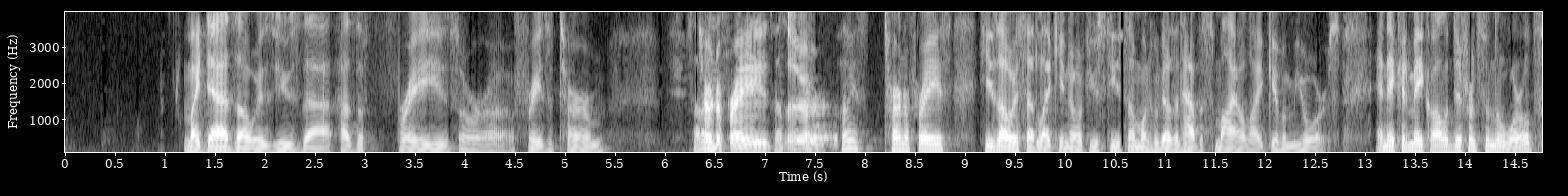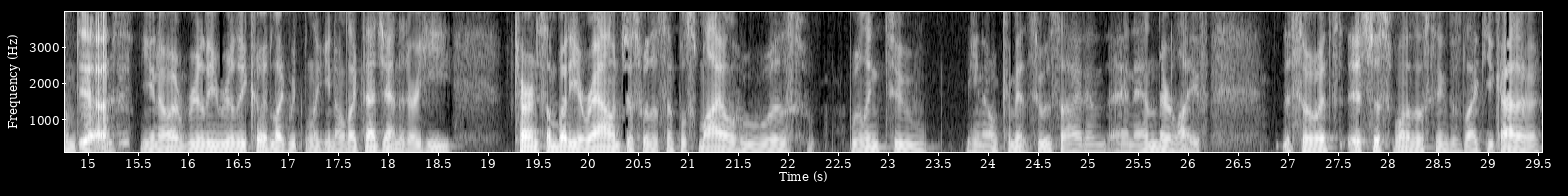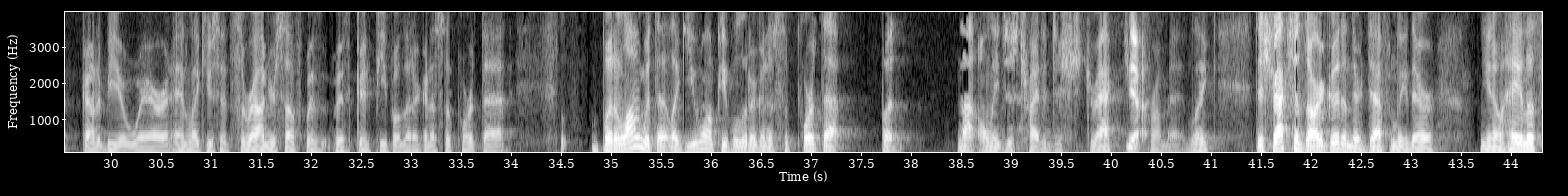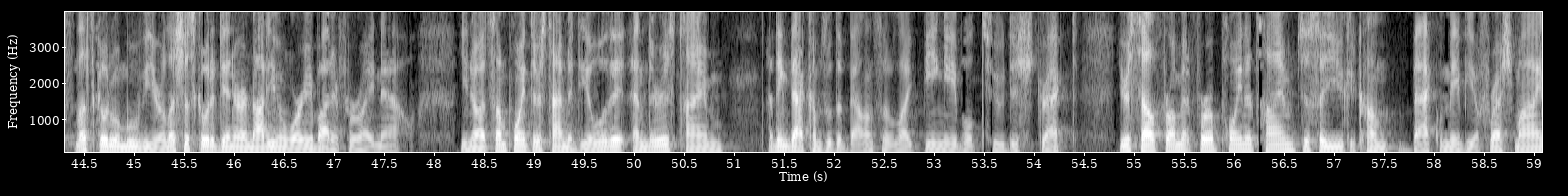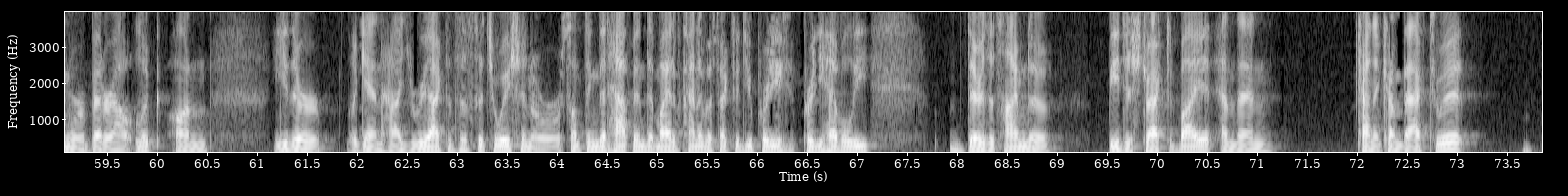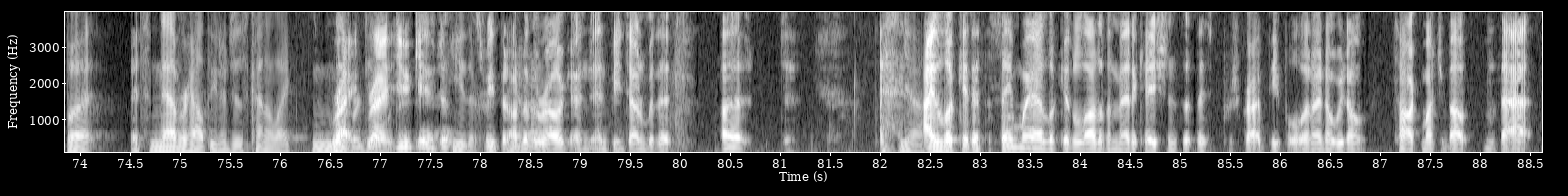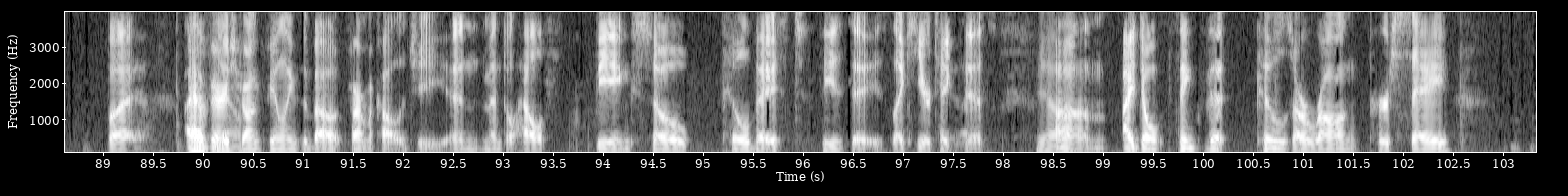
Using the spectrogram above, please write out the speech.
my dad's always used that as a phrase or a phrase, a term. Is that how turn a phrase or I turn a phrase. He's always said like, you know, if you see someone who doesn't have a smile, like give them yours, and it could make all the difference in the world yeah. sometimes. You know, it really, really could. Like with, like you know, like that janitor, he turned somebody around just with a simple smile who was willing to, you know, commit suicide and and end their life so it's it's just one of those things is like you gotta gotta be aware and like you said surround yourself with with good people that are going to support that. But along with that like you want people that are going to support that but not only just try to distract you Yeah. from it. Like distractions are good and they're definitely there you know hey let's let's go to a movie or let's just go to dinner and not even worry about it for right now. You know at some point there's time to deal with it and there is time i think that comes with a balance of like being able to distract yourself from it for a point of time just so you could come back with maybe a fresh mind or a better outlook on either again how you reacted to the situation or something that happened that might have kind of affected you pretty pretty heavily. There's a time to be distracted by it and then kind of come back to it, but it's never healthy to just kind of like never right deal right. you can't just either. sweep it under the rug and, and be done with it. Uh, Yeah. I look at it the same way I look at a lot of the medications that they prescribe people, and I know we don't talk much about that, but I have very Yeah. strong feelings about pharmacology and mental health being so pill based these days. Like, here, take this. yeah. Um, I don't think that pills are wrong per se,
